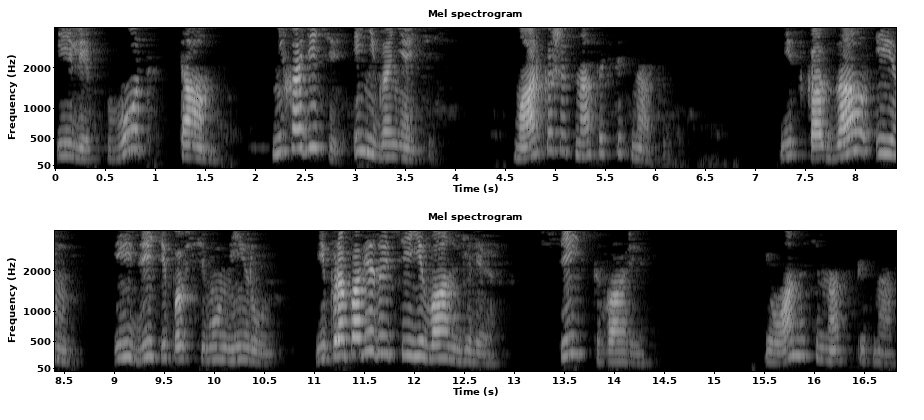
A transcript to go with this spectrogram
или вот там. Не ходите и не гоняйтесь. Марка 16:15. И сказал им, идите по всему миру и проповедуйте Евангелие всей твари. Иоанна 17:15.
